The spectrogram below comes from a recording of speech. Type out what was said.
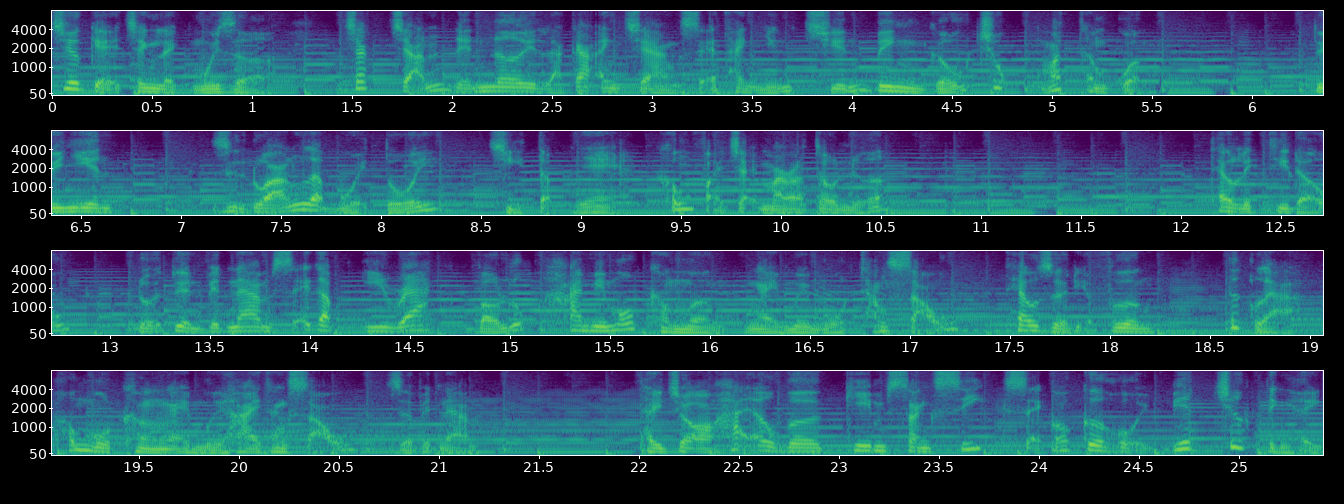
Chưa kể chênh lệch múi giờ, chắc chắn đến nơi là các anh chàng sẽ thành những chiến binh gấu trúc mắt thâm quầng. Tuy nhiên, dự đoán là buổi tối chỉ tập nhẹ, không phải chạy marathon nữa. Theo lịch thi đấu, đội tuyển Việt Nam sẽ gặp Iraq vào lúc 21 giờ ngày 11 tháng 6 theo giờ địa phương, tức là 01 h ngày 12 tháng 6 giờ Việt Nam. Thầy trò high over Kim Sang-sik sẽ có cơ hội biết trước tình hình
